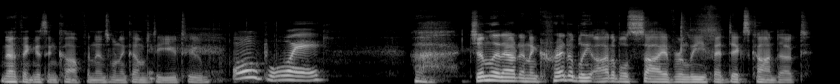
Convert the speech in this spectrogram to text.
Nothing is in confidence when it comes to YouTube. Oh boy. Jim let out an incredibly audible sigh of relief at Dick's conduct.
